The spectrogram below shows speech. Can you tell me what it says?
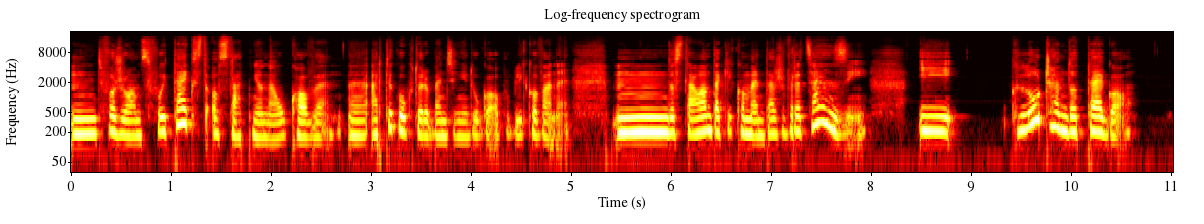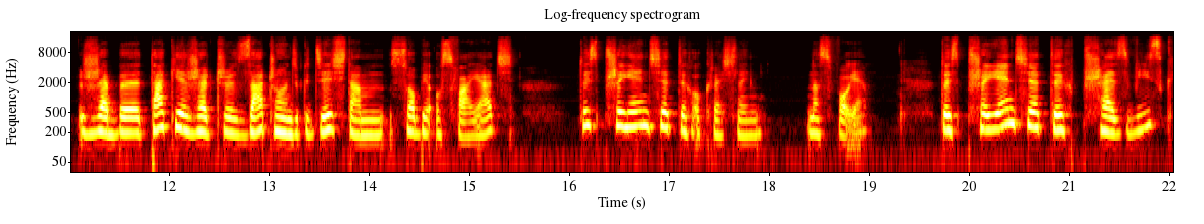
mm, tworzyłam swój tekst ostatnio naukowy, y, artykuł, który będzie niedługo opublikowany. Mm, dostałam taki komentarz w recenzji i kluczem do tego, żeby takie rzeczy zacząć gdzieś tam sobie oswajać, to jest przejęcie tych określeń na swoje. To jest przejęcie tych przezwisk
